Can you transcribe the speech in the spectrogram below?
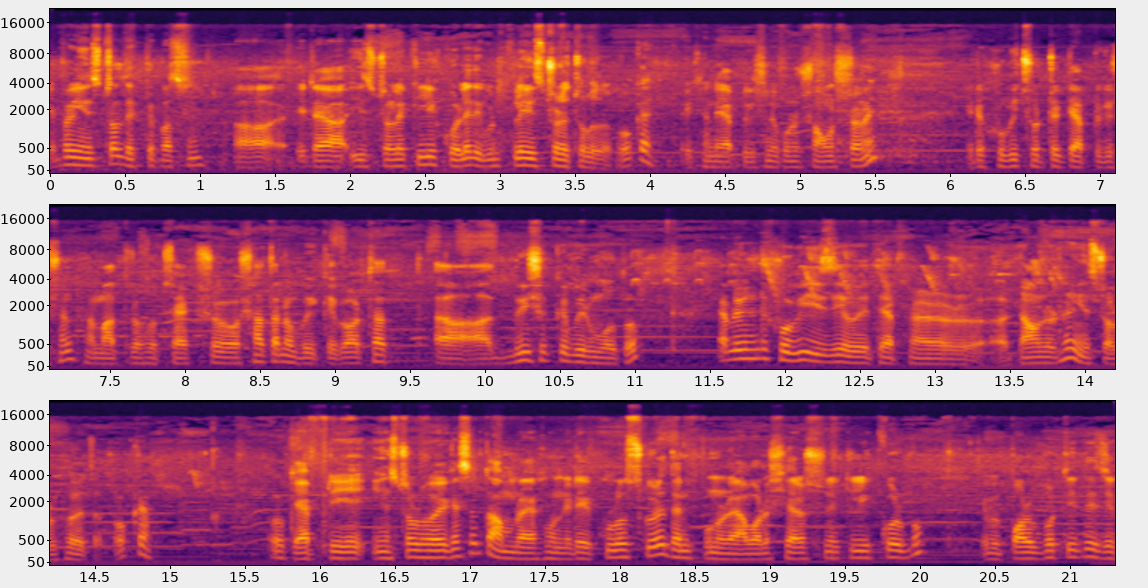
এরপর ইনস্টল দেখতে পাচ্ছেন এটা ইনস্টলে ক্লিক করলে দেখবেন প্লে স্টোরে চলে যাব ওকে এখানে অ্যাপ্লিকেশনে কোনো সমস্যা নেই। এটা খুবই ছোট্ট একটি অ্যাপ্লিকেশন মাত্র হচ্ছে একশো সাতানব্বই কেবি, অর্থাৎ দুইশো কেবির মতো। অ্যাপ্লিকেশনটি খুবই ইজি ওয়েতে আপনার ডাউনলোড হয়ে ইনস্টল হয়ে যাবে ওকে ওকে অ্যাপটি ইনস্টল হয়ে গেছে, তো আমরা এখন এটা ক্লোজ করে দেন পুনরায় আবারও শেয়ার অপশনে ক্লিক করব। এবার পরবর্তীতে যে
